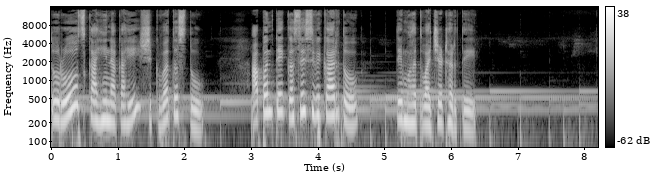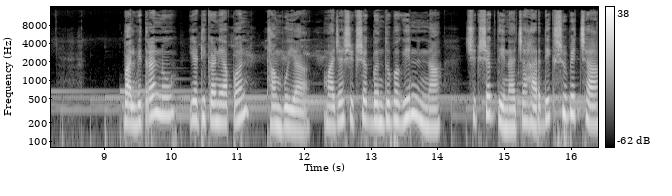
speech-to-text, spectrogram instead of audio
तो रोज काही ना काही शिकवत असतो. आपण ते कसे स्वीकारतो ते महत्त्वाचे ठरते. बालमित्रांनो या ठिकाणी आपण थांबूया. माझ्या शिक्षक बंधू भगिनींना शिक्षक दिनाच्या हार्दिक शुभेच्छा.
